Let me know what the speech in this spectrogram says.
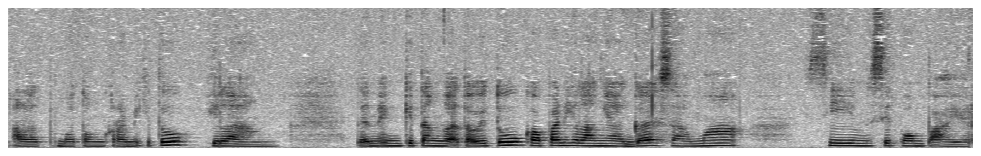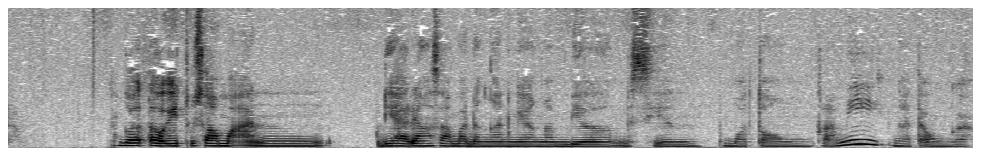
alat pemotong keramik itu hilang. Dan yang kita nggak tahu itu kapan hilangnya gas sama si mesin pompa air. Nggak tahu itu samaan di hari yang sama dengan yang ngambil mesin pemotong keramik nggak tahu nggak.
